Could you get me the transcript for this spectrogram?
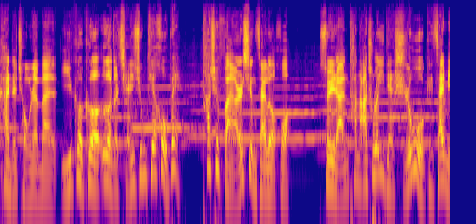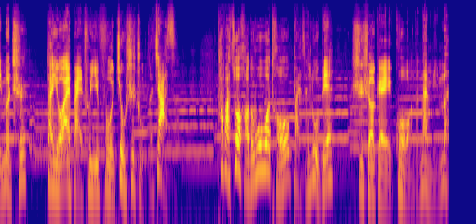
看着穷人们一个个饿得前胸贴后背，他却反而幸灾乐祸。虽然他拿出了一点食物给灾民们吃。但又爱摆出一副救世主的架子，他把做好的窝窝头摆在路边，施舍给过往的难民们。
